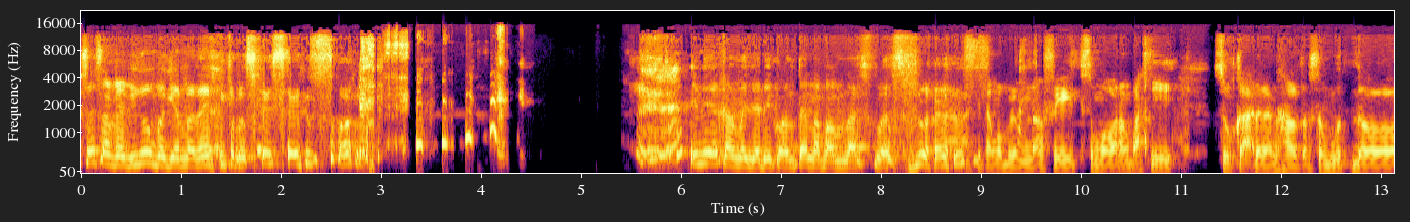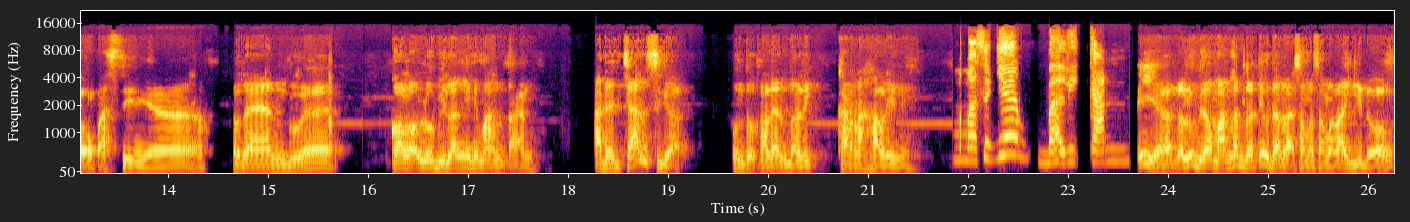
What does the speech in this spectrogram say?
Saya sampai bingung bagian mana yang perlu saya sensor. Ini akan menjadi konten 18 plus plus. Nah, kita ngobrol menafik. Semua orang pasti suka dengan hal tersebut dong pastinya. Pertanyaan gue, kalau lu bilang ini mantan, ada chance gak untuk kalian balik karena hal ini? Maksudnya balikan? Iya, lu bilang mantan berarti udah nggak sama-sama lagi dong.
